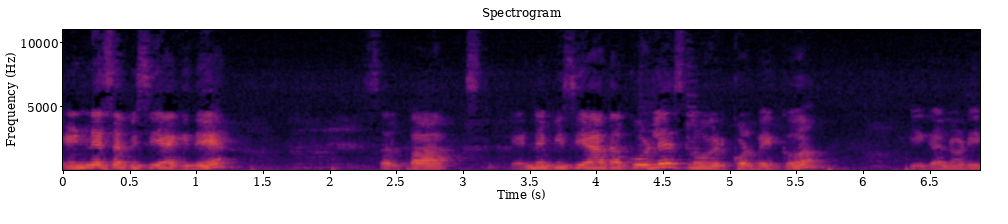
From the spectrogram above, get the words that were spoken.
ಎಣ್ಣೆ ಸಹ ಬಿಸಿಯಾಗಿದೆ. ಸ್ವಲ್ಪ ಎಣ್ಣೆ ಬಿಸಿಯಾದ ಕೂಡಲೇ ಸ್ಲೋ ಇಟ್ಕೊಳ್ಬೇಕು. ಈಗ ನೋಡಿ.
